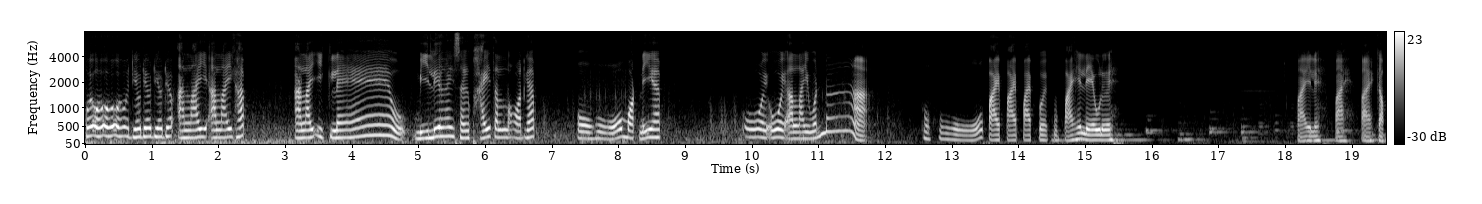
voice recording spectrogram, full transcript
โอ้ยโอ้ยโอ้ยโอ้ยเดี๋ยวเดี๋ยวเดี๋ยวเดี๋ยวอะไรอะไรครับ อะไรอีกแล้ว มีเรื่องให้เซอร์ไพรส์ตลอดครับ โอ้โหหมดนี้ครับ โอ้ยโอ้ยอะไรวะน้า โอ้โห ไปไปไปไปไปให้เร็วเลย ไปเลย ไปไปกลับ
